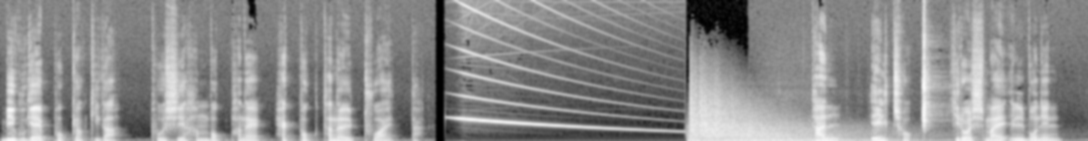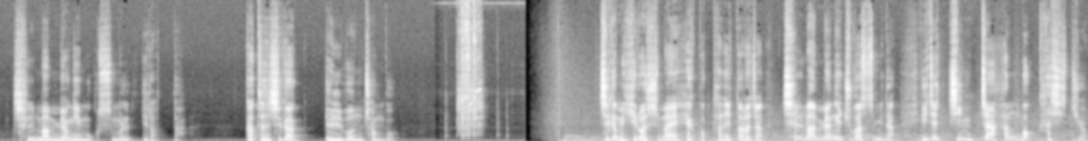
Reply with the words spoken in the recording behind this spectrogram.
미국의 폭격기가 도시 한복판에 핵폭탄을 투하했다. 단 1초 히로시마의 일본인 7만 명이 목숨을 잃었다. 같은 시각 일본 정부 지금 히로시마에 핵폭탄이 떨어져 7만 명이 죽었습니다. 이제 진짜 항복하시죠.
